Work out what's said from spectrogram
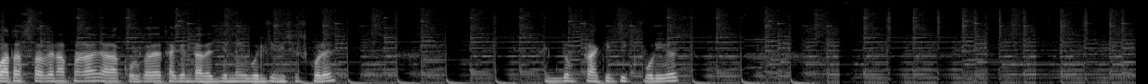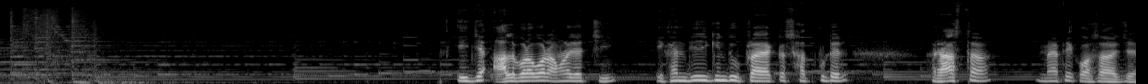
বাতাস পাবেন আপনারা, যারা কলকাতায় থাকেন তাদের জন্যই বলছি বিশেষ করে। একদম প্রাকৃতিক পরিবেশ। এই যে আল বরাবর আমরা যাচ্ছি, এখান দিয়েই কিন্তু প্রায় একটা সাত ফুটের রাস্তা ম্যাপে কষা আছে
